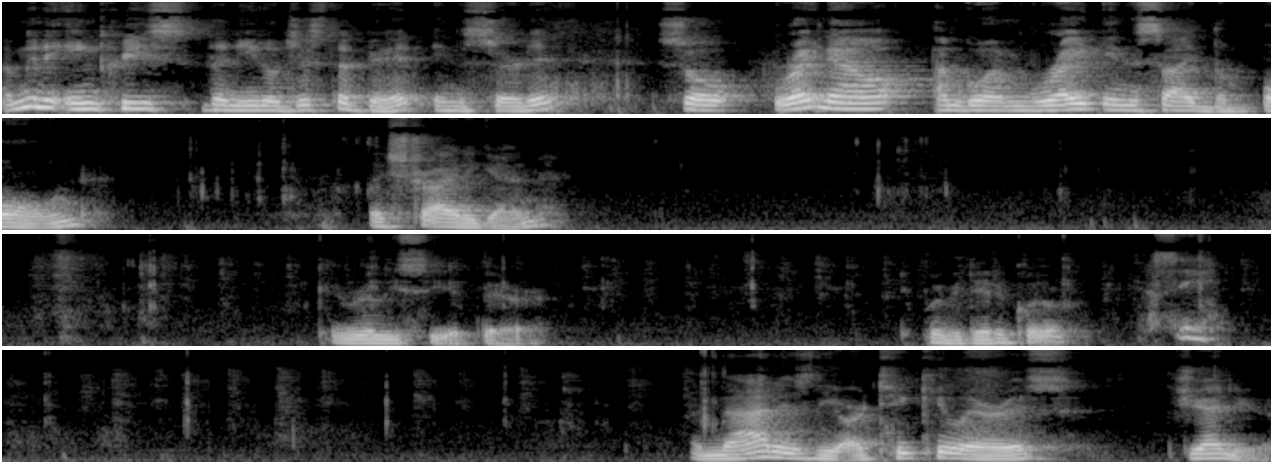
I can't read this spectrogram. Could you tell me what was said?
I'm going to increase the needle just a bit, insert it. So right now, I'm going right inside the bone. Let's try it again. Can really see it there. Puoi vedere quello? Sì. And that is the articularis genu.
